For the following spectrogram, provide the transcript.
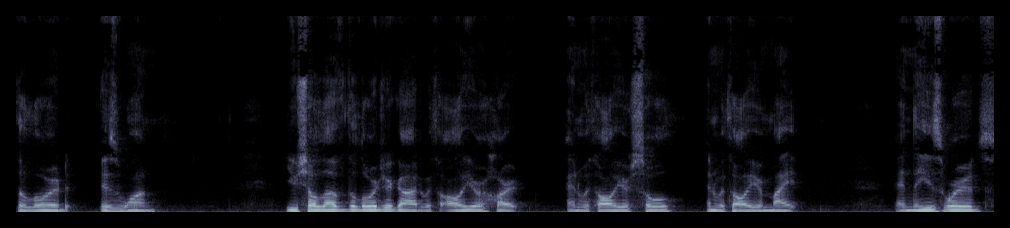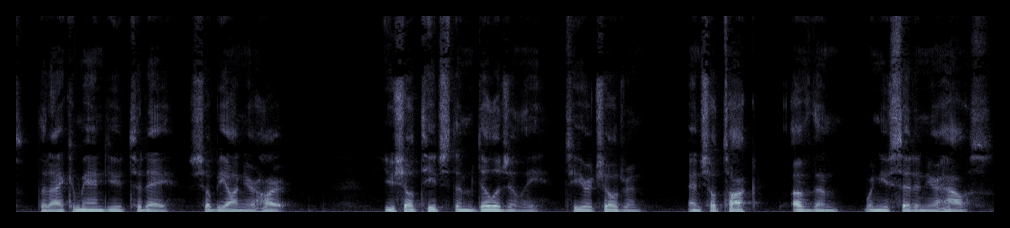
the Lord is one. You shall love the Lord your God with all your heart, and with all your soul, and with all your might. And these words that I command you today shall be on your heart. You shall teach them diligently to your children, and shall talk of them when you sit in your house,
